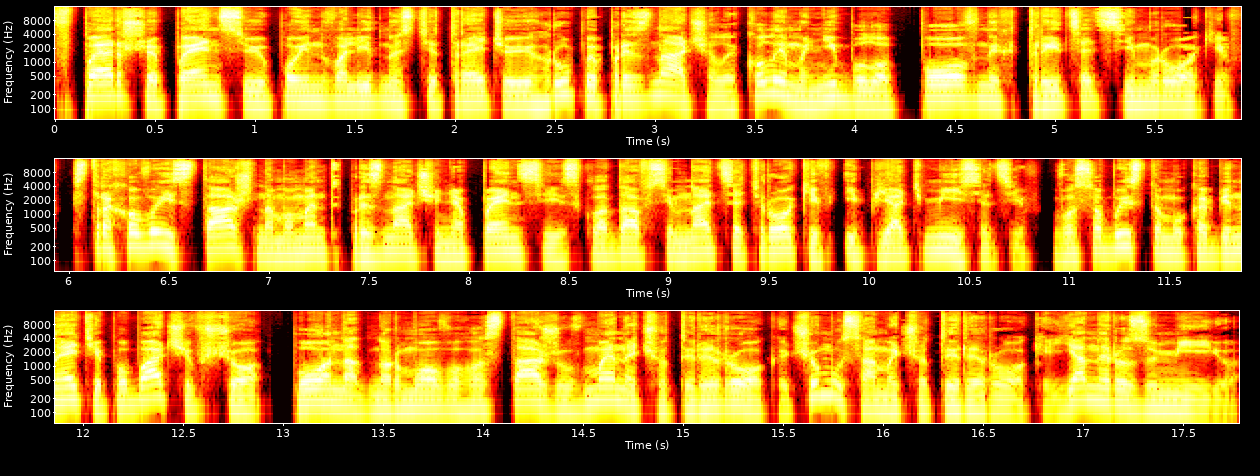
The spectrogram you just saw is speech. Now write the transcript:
Вперше пенсію по інвалідності третьої групи призначили, коли мені було повних 37 років. Страховий стаж на момент призначення пенсії складав 17 років і 5 місяців. В особистому кабінеті побачив, що понад нормового стажу в мене 4 роки. Чому саме 4 роки? Я не розумію.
